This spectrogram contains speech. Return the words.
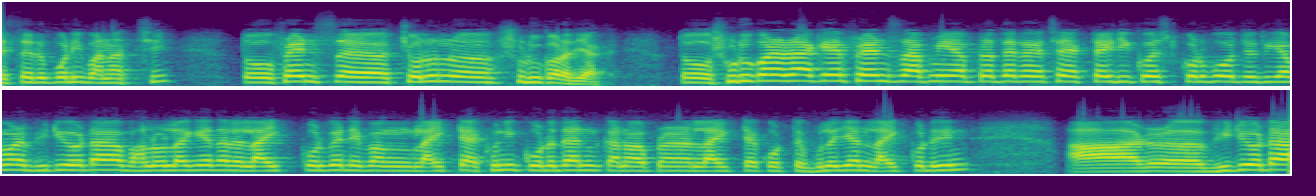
এস এর উপরই বানাচ্ছি। তো ফ্রেন্ডস চলুন শুরু করা যাক। তো শুরু করার আগে ফ্রেন্ডস আমি আপনাদের কাছে একটাই রিকোয়েস্ট করব, যদি আমার ভিডিওটা ভালো লাগে, তাহলে লাইক করবেন এবং লাইকটা এখনই করে দেন কারণ আপনারা লাইকটা করতে ভুলে যান লাইক করে দিন। আর ভিডিওটা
